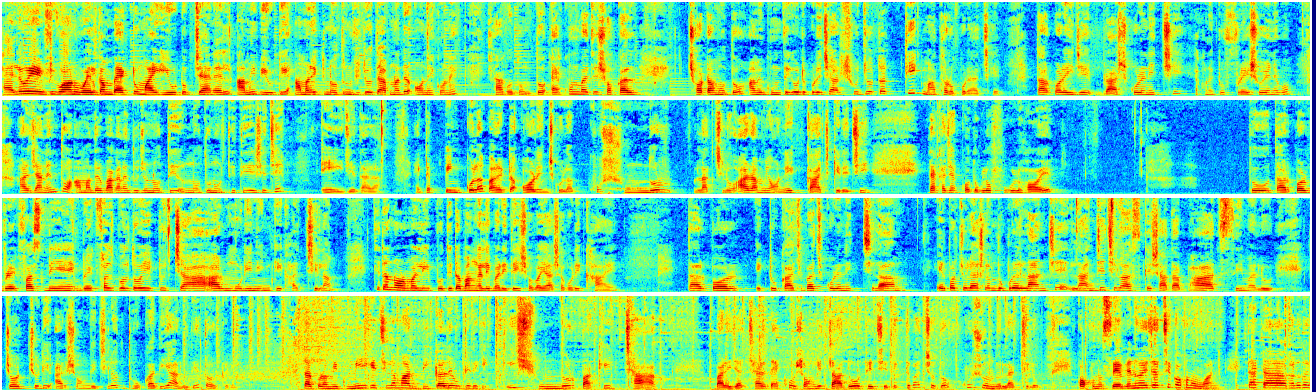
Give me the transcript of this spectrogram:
Hello everyone welcome back to my YouTube channel আমি Beauty, আমার একটি নতুন ভিডিওতে আপনাদের অনেক অনেক স্বাগতম। তো এখন বাজে সকাল ছটা মতো, আমি ঘুম থেকে উঠে পড়েছি আর সূর্যটা ঠিক মাথার ওপরে আজকে। তারপর এই যে ব্রাশ করে নিচ্ছি, এখন একটু ফ্রেশ হয়ে নেব। আর জানেন তো, আমাদের বাগানে দুজন নতি- নতুন অতিথি এসেছে। এই যে তারা, একটা পিঙ্ক গোলাপ আর একটা অরেঞ্জ গোলাপ। খুব সুন্দর লাগছিল আর আমি অনেক কাজ কেড়েছি দেখা যাক কতগুলো ফুল হয়। তো তারপর ব্রেকফাস্ট নিয়ে ব্রেকফাস্ট বলতে ওই একটু চা আর মুড়ি নিমকি খাচ্ছিলাম, যেটা নর্মালি প্রতিটা বাঙালি বাড়িতেই সবাই আশা করি খায়। তারপর একটু কাজবাজ করে নিচ্ছিলাম, এরপর চলে আসলাম দুপুরের লাঞ্চে লাঞ্চে ছিল আজকে সাদা ভাত, সিম আলুর চচ্চড়ি আর সঙ্গে ছিল ধোকা দিয়ে আলু দিয়ে তরকারি। তারপর আমি ঘুমিয়ে গেছিলাম আর বিকালে উঠে দেখি কি সুন্দর পাখির ঝাঁক। বাড়ি যাচ্ছে। আর দেখো, সঙ্গে চাঁদও উঠেছে। দেখতে পাচ্ছ তো? খুব সুন্দর লাগছিল। কখনো সেভেন হয়ে যাচ্ছে, কখনো ওয়ান টাটা, ভালো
